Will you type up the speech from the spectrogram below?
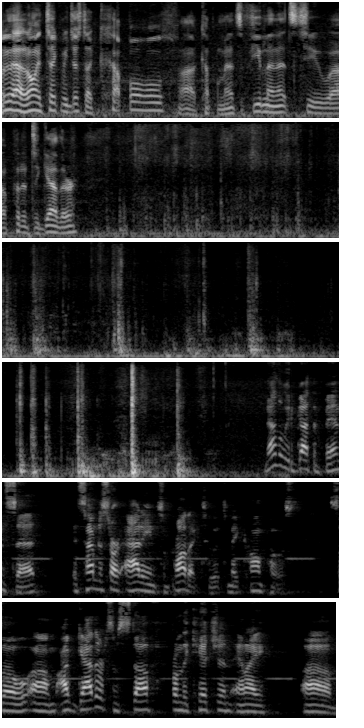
Look at that, it only took me just a couple, a uh, couple minutes, a few minutes to uh, put it together. Now that we've got the bin set, it's time to start adding some product to it to make compost. So um, I've gathered some stuff from the kitchen and I, um,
